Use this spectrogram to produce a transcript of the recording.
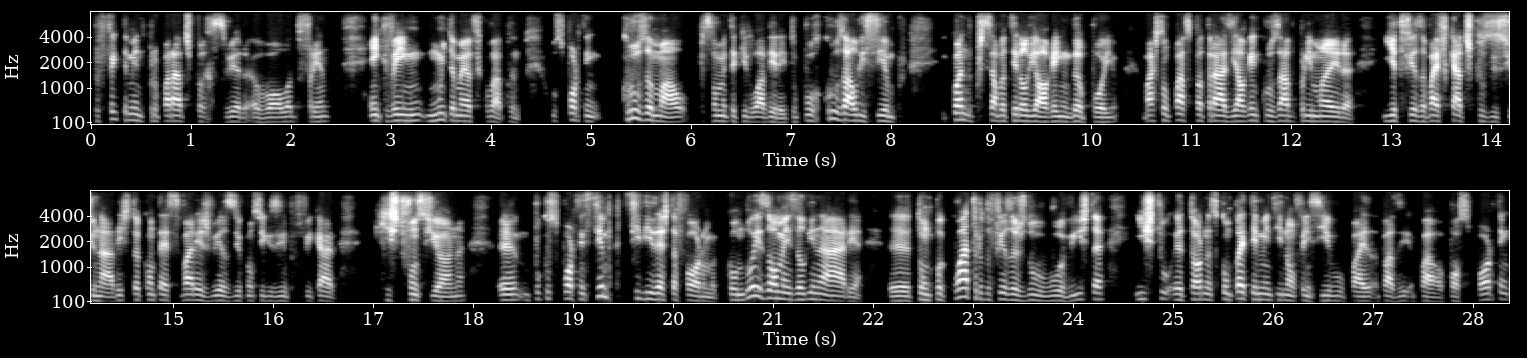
perfeitamente preparados para receber a bola de frente, em que vem muita maior dificuldade. Portanto, o Sporting cruza mal, principalmente aqui do lado direito. O Porro cruza ali sempre, e quando precisava ter ali alguém de apoio, basta um passo para trás e alguém cruzado primeira e a defesa vai ficar desposicionada. Isto acontece várias vezes e eu consigo exemplificar que isto funciona, eh, porque o Sporting sempre que decidir desta forma, com dois homens ali na área, eh, estão para quatro defesas do Boa Vista, isto eh, torna-se completamente inofensivo para, o Sporting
